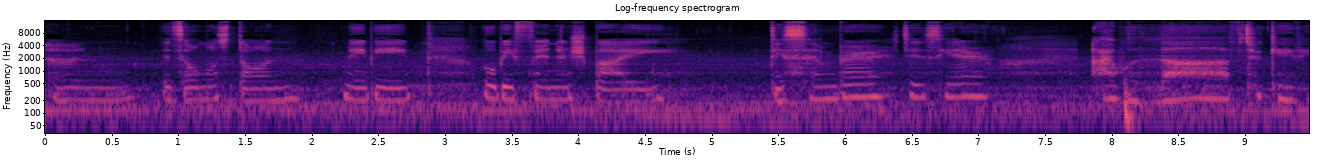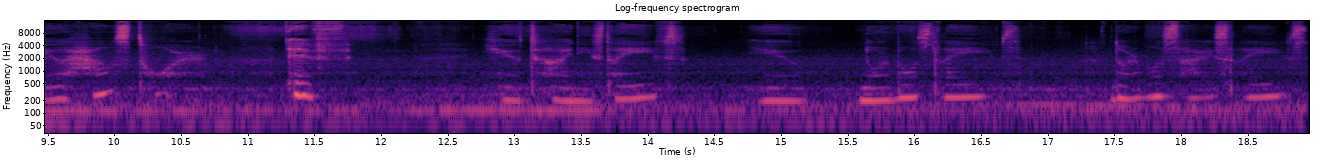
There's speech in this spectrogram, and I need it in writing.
And it's almost done. Maybe we'll be finished by December this year, I would love to give you a house tour. If you tiny slaves, you normal slaves, normal size slaves,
